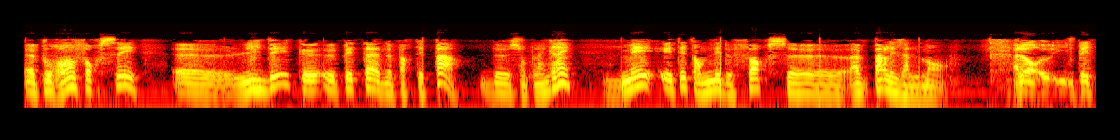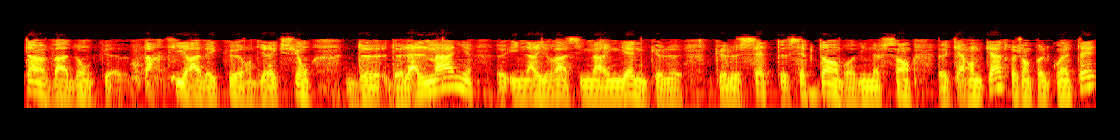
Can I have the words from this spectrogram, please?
euh, pour renforcer l'idée que Pétain ne partait pas de son plein gré, mm. mais était emmené de force par les Allemands. Alors, euh, Pétain va donc euh, partir avec eux en direction de, l'Allemagne. Euh, il n'arrivera à Sigmaringen que le, que le 7 septembre 1944, Jean-Paul Cointet.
